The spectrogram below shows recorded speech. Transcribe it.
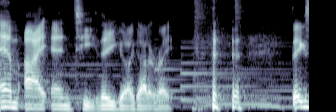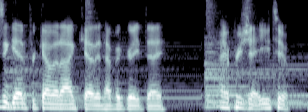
M I N T. There you go. I got it right. Thanks again for coming on, Kevin. Have a great day. I appreciate you too.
